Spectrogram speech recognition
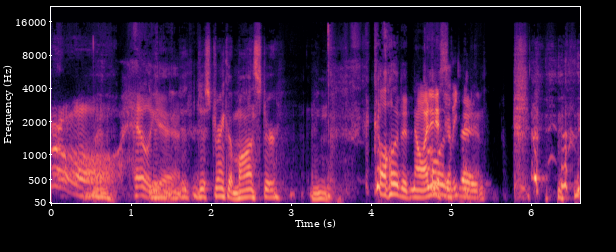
Oh hell yeah! Just drink a monster and call it a no. I need to sleep. in.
